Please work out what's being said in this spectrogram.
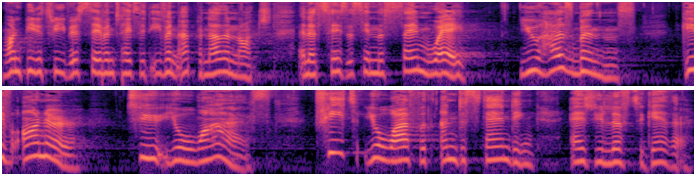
1 Peter 3, verse 7 takes it even up another notch, and it says it's in the same way. You husbands, give honor to your wives. Treat your wife with understanding as you live together.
